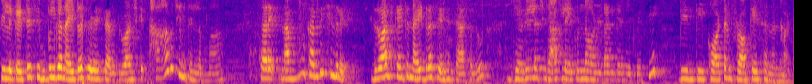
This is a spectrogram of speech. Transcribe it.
వీళ్ళకైతే సింపుల్గా నైట్ డ్రెస్ వేసేసారు. ధ్రువాంశ్కి ఆగు చింతల్లమ్మ. సరే నవ్వు కనిపించిందిలే. ధ్రువాంశ్కి అయితే నైట్ డ్రెస్ వేసేసా అసలు. జరీలో చిరాకు లేకుండా ఉండడానికి అని చెప్పేసి దీనికి కాటన్ ఫ్రాక్ వేసాను అనమాట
